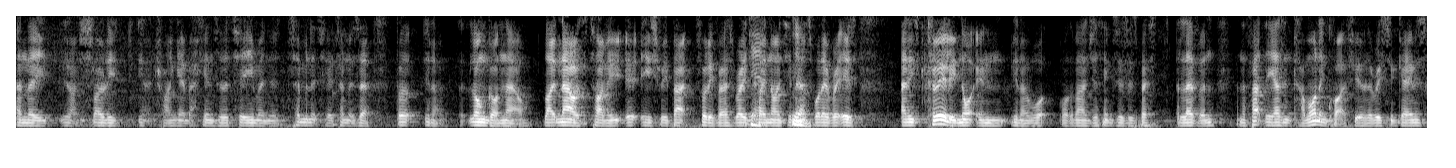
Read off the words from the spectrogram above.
and they, you know, slowly, you know, try and get back into the team, and ten minutes here, ten minutes there. But you know, long gone now. Like now is the time he, he should be back fully fresh, ready to Yeah. play ninety Yeah. minutes, whatever it is. And he's clearly not in, you know, what, what the manager thinks is his best eleven. And the fact that he hasn't come on in quite a few of the recent games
